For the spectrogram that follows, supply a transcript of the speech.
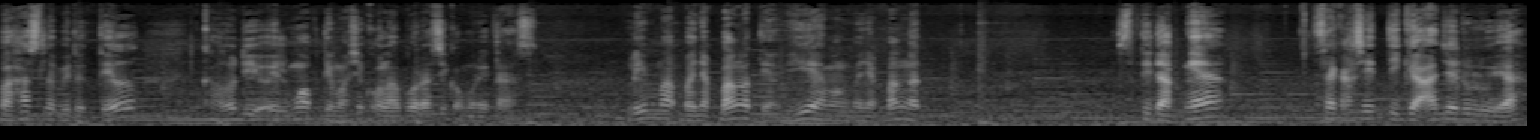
bahas lebih detail kalau di ilmu optimasi kolaborasi komunitas. Lima banyak banget ya, iya emang banyak banget. Setidaknya saya kasih tiga aja dulu ya,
